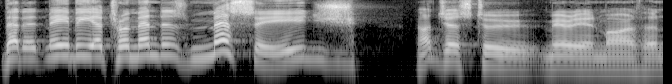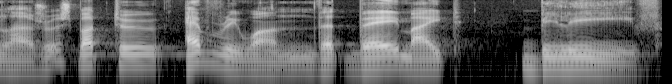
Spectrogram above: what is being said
that it may be a tremendous message, not just to Mary and Martha and Lazarus, but to everyone, that they might believe.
